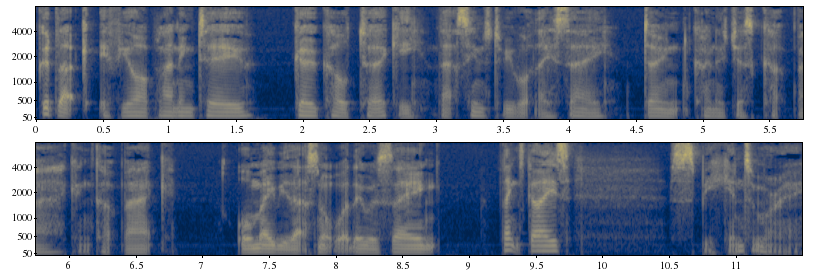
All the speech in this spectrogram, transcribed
Good luck if you are planning to go cold turkey. That seems to be what they say. Don't kind of just cut back and cut back. Or maybe that's not what they were saying. Thanks, guys. Speak in tomorrow.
